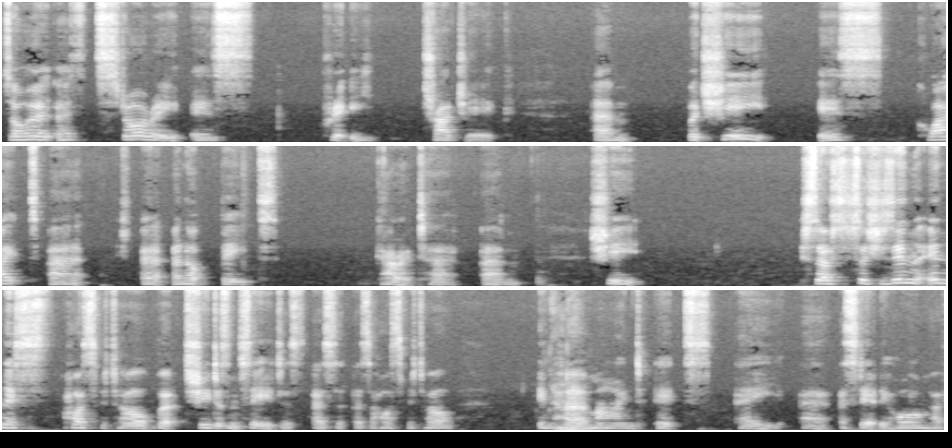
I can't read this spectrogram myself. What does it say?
So her, her story is pretty tragic, um, but she is quite a, a, an upbeat character. Um, she so so she's in in this hospital, but she doesn't see it as as, as a hospital in mm. her mind, it's a, a, a stately home. Her,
